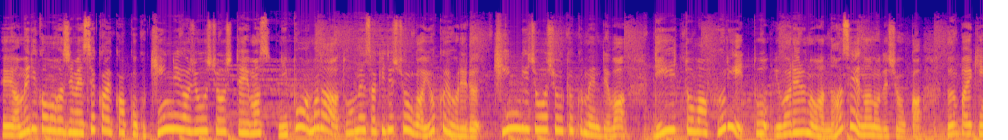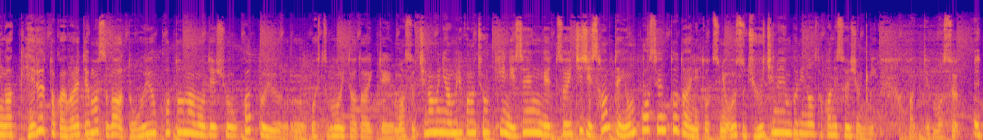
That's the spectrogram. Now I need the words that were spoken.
えー、アメリカをはじめ世界各国金利が上昇しています。日本はまだ当面先でしょうがよく言われる金利上昇局面ではリートは不利と言われるのはなぜなのでしょうか。分配金が減るとか言われていますがどういうことなのでしょうかというご質問をいただいています。ちなみにアメリカの長期金利先月一時3.4%台に突入およそ11年ぶりの高値水準に入っています。えっ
